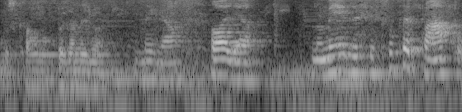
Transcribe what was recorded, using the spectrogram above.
buscar uma coisa melhor. Legal. Olha, no meio desse super papo,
